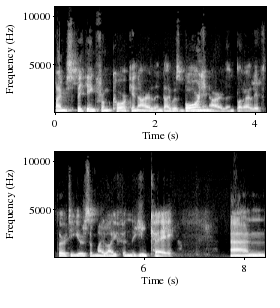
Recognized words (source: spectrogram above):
I'm, speaking from Cork in Ireland. I was born in Ireland, but I lived 30 years of my life in the UK. And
